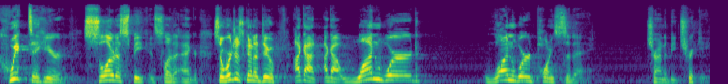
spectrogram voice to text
Quick to hear, slow to speak, and slow to anger. So we're just gonna do, I got, I got one word, one word points today. trying to be tricky.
